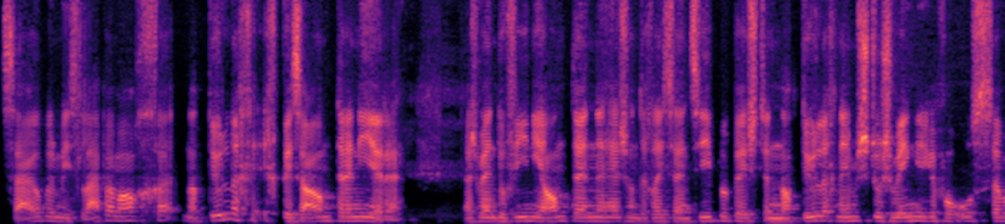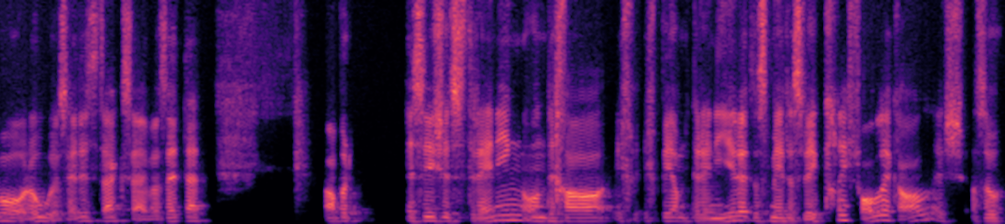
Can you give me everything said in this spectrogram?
selber mein Leben machen. Natürlich, ich bin auch am Trainieren. Also wenn du feine Antennen hast und ein bisschen sensibel bist, dann natürlich nimmst du Schwingungen von außen wahr. Oh, was hat jetzt der gesagt? Was hat der? Aber es ist ein Training und ich, habe, ich, ich bin am Trainieren, dass mir das wirklich voll egal ist. Also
